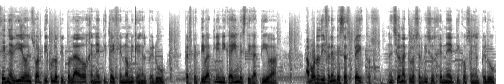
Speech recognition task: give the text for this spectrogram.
Heiner Gio, en su artículo titulado Genética y Genómica en el Perú, Perspectiva Clínica e Investigativa, aborda diferentes aspectos. Menciona que los servicios genéticos en el Perú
